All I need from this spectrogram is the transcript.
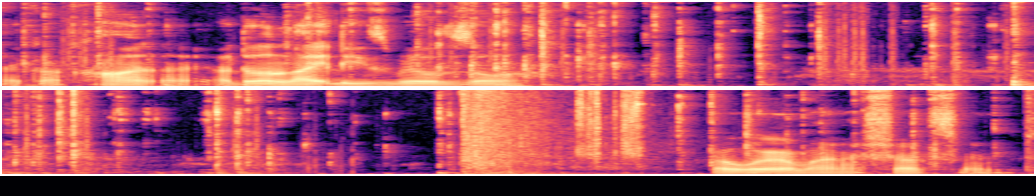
Like i can't i, I don't like these builds though. Oh, where are my shots went?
